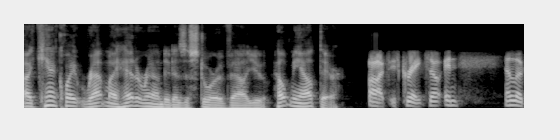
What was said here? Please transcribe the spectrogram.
I can't quite wrap my head around it as a store of value. Help me out there. Oh, it's great. So, and and look,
